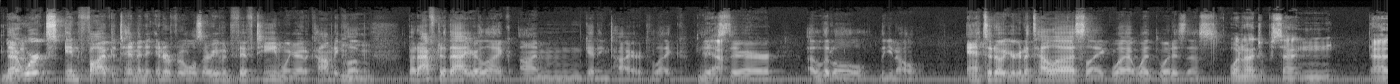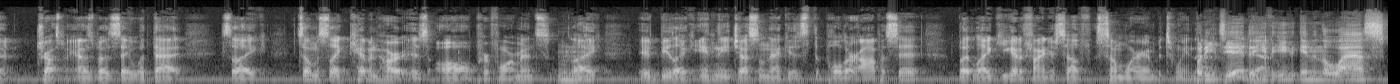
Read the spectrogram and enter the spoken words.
that Yeah. works in five to ten minute intervals or even 15 when you're at a comedy club Mm-hmm. but after that you're like i'm getting tired like Yeah. is there a little you know antidote you're going to tell us like what what what is this One hundred percent. And uh, trust me, I was about to say with that, it's like it's almost like Kevin Hart is all performance. Mm-hmm. Like it'd be like Anthony Jeselnik is the polar opposite. But like you got to find yourself somewhere in between. but he did Yeah. he, he, in the last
